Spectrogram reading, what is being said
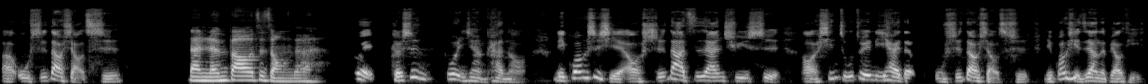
呃五十道小吃，懒人包这种的。对，可是各位，你想想看哦，你光是写哦十大治安趋势哦，新竹最厉害的五十道小吃，你光写这样的标题，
